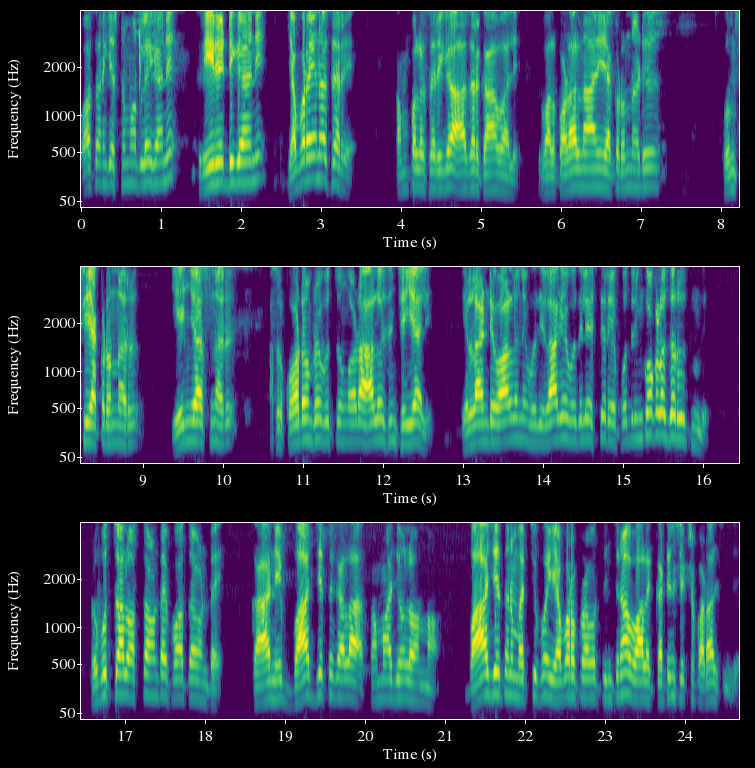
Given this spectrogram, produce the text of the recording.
వాసాని కృష్ణమూర్లే కానీ శ్రీరెడ్డి కానీ ఎవరైనా సరే కంపల్సరిగా హాజరు కావాలి. వాళ్ళ కొడాలి నాని ఎక్కడున్నాడు? వంశీ ఎక్కడున్నారు? ఏం చేస్తున్నారు? అసలు కూటమి ప్రభుత్వం కూడా ఆలోచన చేయాలి ఇలాంటి వాళ్ళని వది ఇలాగే వదిలేస్తే రేపొద్దున ఇంకొకలా జరుగుతుంది. ప్రభుత్వాలు వస్తూ ఉంటాయి పోతూ ఉంటాయి. కానీ బాధ్యత గల సమాజంలో ఉన్నాం. బాధ్యతను మర్చిపోయి ఎవరు ప్రవర్తించినా వాళ్ళకి కఠిన శిక్ష పడాల్సిందే.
